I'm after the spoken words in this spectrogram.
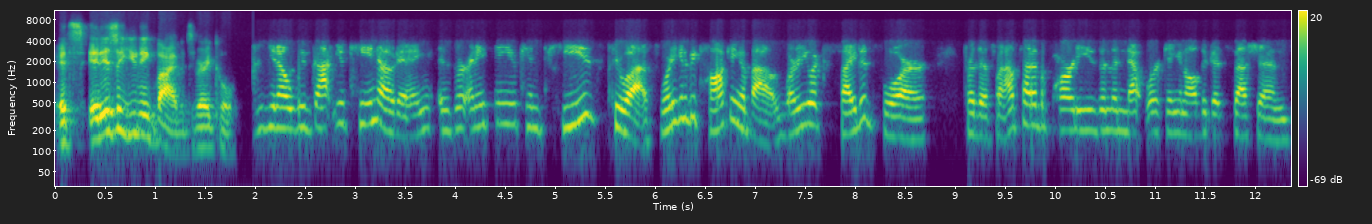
it's it is a unique vibe. It's very cool. You know, we've got you keynoting. Is there anything you can tease to us? What are you going to be talking about? What are you excited for for this one? Outside of the parties and the networking and all the good sessions,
